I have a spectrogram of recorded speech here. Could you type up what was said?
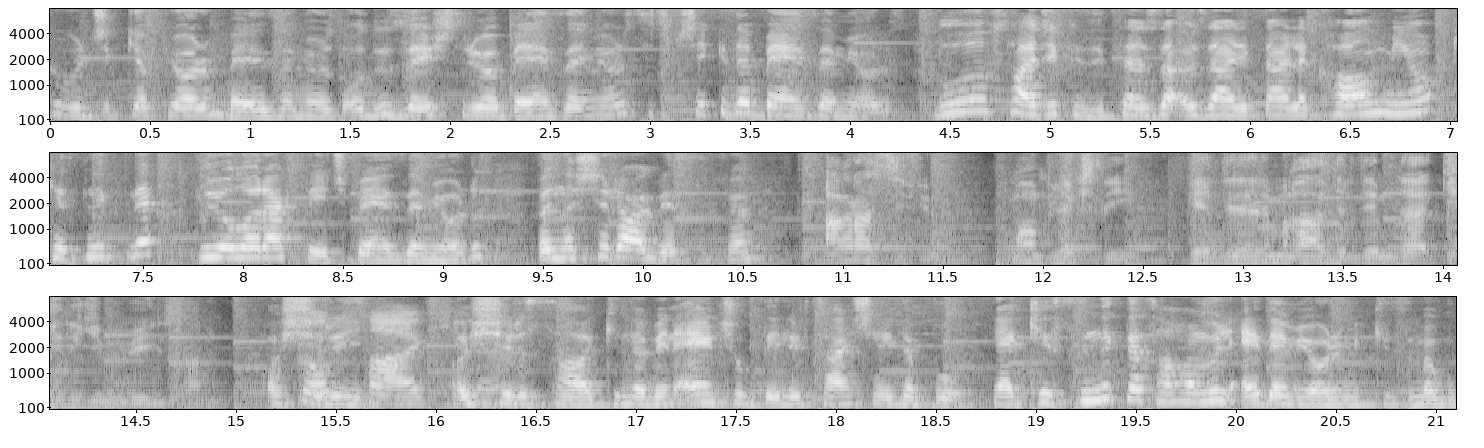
kıvırcık yapıyorum, benzemiyoruz. O düzleştiriyor, benzemiyoruz. Hiçbir şekilde benzemiyoruz. Bu sadece fiziksel özel- özelliklerle kalmıyor. Kesinlikle huy olarak da hiç benzemiyoruz. Ben aşırı agresifim. Agresifim, kompleksliyim. Perdelerimi kaldırdığımda kedi gibi bir insanım. Aşırı Çok sakin. aşırı sakin ve beni en çok delirten şey de bu. Yani kesinlikle tahammül edemiyorum ikizime bu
